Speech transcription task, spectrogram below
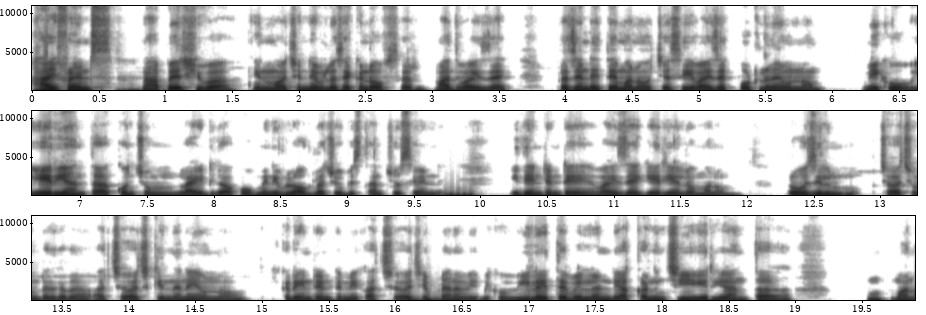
హాయ్ ఫ్రెండ్స్. నా పేరు శివ. నేను మర్చెంట్ నేవీలో సెకండ్ ఆఫీసర్. మాది వైజాగ్. ప్రజెంట్ అయితే మనం వచ్చేసి వైజాగ్ పోర్ట్‌లోనే ఉన్నాం. మీకు ఏరియా అంతా కొంచెం లైట్‌గా ఒక మినీ వ్లాగ్‌లా చూపిస్తాను చూసేయండి. ఇదేంటంటే వైజాగ్ ఏరియాలో మనం రోజిల్ చర్చ్ ఉంటుంది కదా! ఆ చర్చ్ కిందనే ఉన్నాం. ఇక్కడ ఏంటంటే మీకు ఆ చర్చ్ ఎప్పుడైనా మీకు వీలైతే వెళ్ళండి. అక్కడ నుంచి ఏరియా అంతా మన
